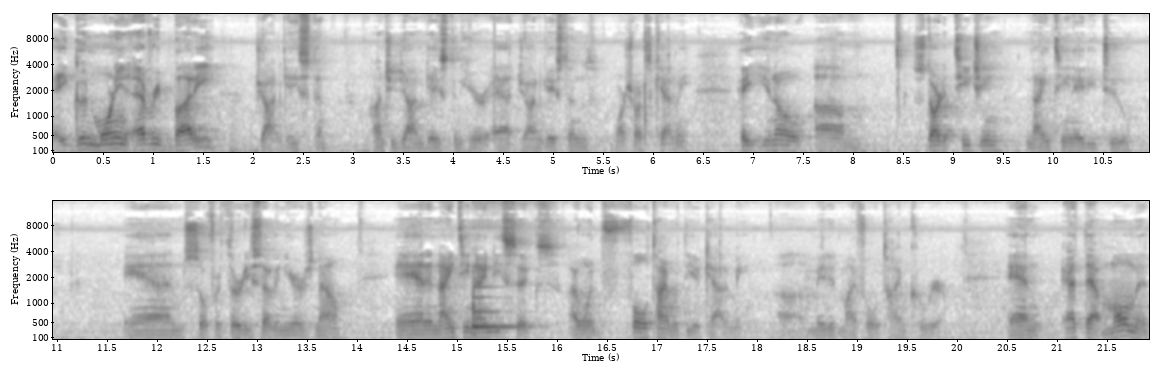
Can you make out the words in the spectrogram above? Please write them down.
Hey, good morning, everybody. John Geyston, Hanshi John Geyston here at John Geyston's Martial Arts Academy. Hey, you know, um, started teaching 1982, and so for 37 years now. And in 1996, I went full time with the academy, uh, made it my full time career. And at that moment,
